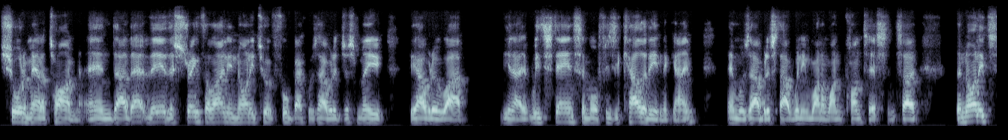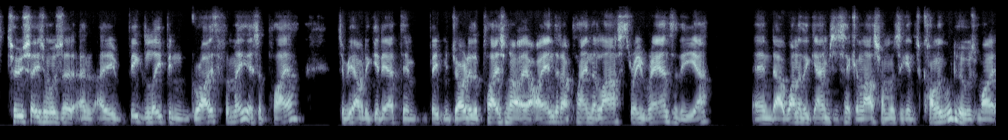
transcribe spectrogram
short amount of time. And uh, that there, the strength alone in 92 at fullback was able to just me be able to, uh, you know, withstand some more physicality in the game and was able to start winning one-on-one contests. And so the 92 season was a, a, big leap in growth for me as a player to be able to get out there and beat majority of the players. And I, I ended up playing the last three rounds of the year. And uh, one of the games, the second last one, was against Collingwood, who was my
